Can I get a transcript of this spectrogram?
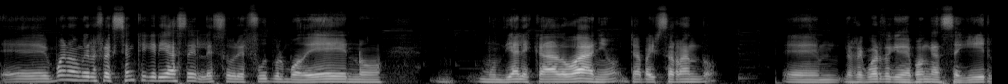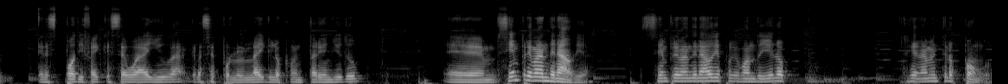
Eh, bueno, mi reflexión que quería hacerles sobre el fútbol moderno, mundiales cada dos años, ya para ir cerrando. Eh, les recuerdo que me pongan seguir en Spotify, que esa weá ayuda. Gracias por los likes y los comentarios en YouTube. Eh, siempre manden audio. Siempre manden audio porque cuando yo los generalmente los pongo.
